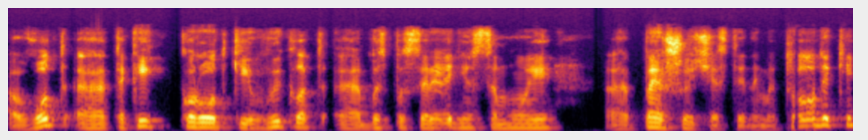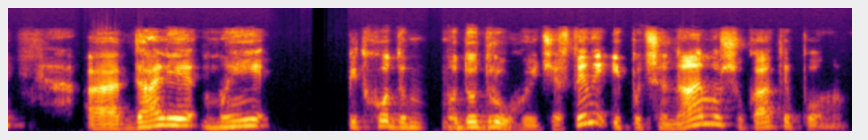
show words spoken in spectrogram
От е, такий короткий виклад безпосередньо самої першої частини методики. Далі ми підходимо до другої частини і починаємо шукати помилки.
